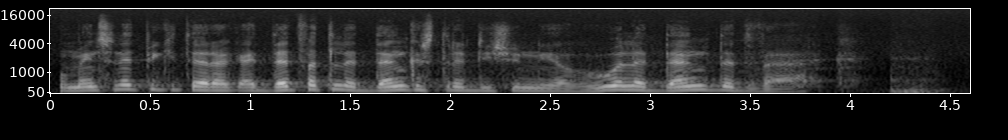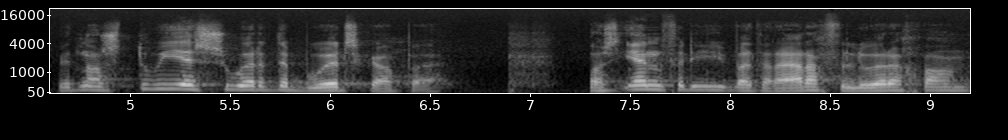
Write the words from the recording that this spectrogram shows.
om mense net bietjie te ruk uit dit wat hulle dink is tradisioneel, hoe hulle dink dit werk. Jy weet ons twee soorte boodskappe. Was een vir die wat regtig verlore gaan.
